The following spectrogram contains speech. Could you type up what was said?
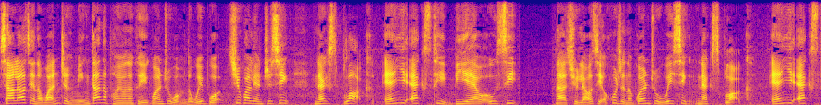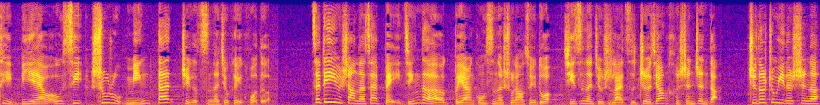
想了解的完整名单的朋友呢，可以关注我们的微博“区块链之星 ”（Next Block N E X T B L O C），那去了解，或者呢关注微信 “Next Block N E X T B L O C”，输入“名单”这个词呢就可以获得。在地域上呢，在北京的备案公司呢数量最多，其次呢就是来自浙江和深圳的。值得注意的是呢，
